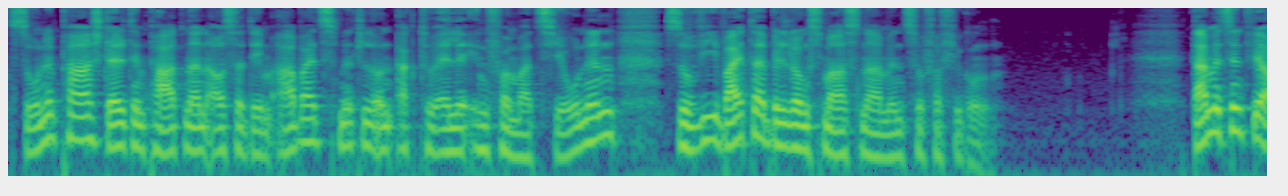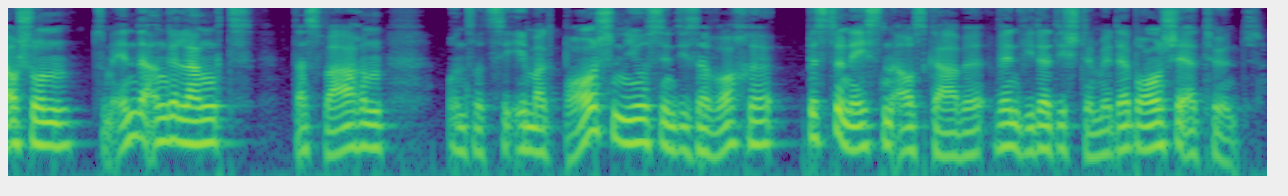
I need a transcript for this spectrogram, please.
Sonepar stellt den Partnern außerdem Arbeitsmittel und aktuelle Informationen sowie Weiterbildungsmaßnahmen zur Verfügung. Damit sind wir auch schon zum Ende angelangt. Das waren unsere CE-Markt Branchen News in dieser Woche. Bis zur nächsten Ausgabe, wenn wieder die Stimme der Branche ertönt.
